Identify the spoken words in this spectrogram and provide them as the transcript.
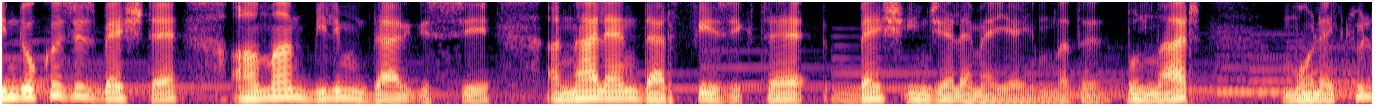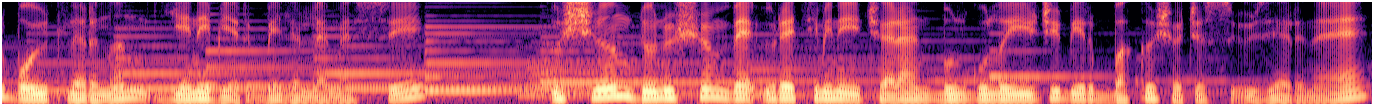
1905'te Alman bilim dergisi Annalen der Physik'te 5 inceleme yayımladı. Bunlar molekül boyutlarının yeni bir belirlemesi, ışığın dönüşüm ve üretimini içeren bulgulayıcı bir bakış açısı üzerine,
